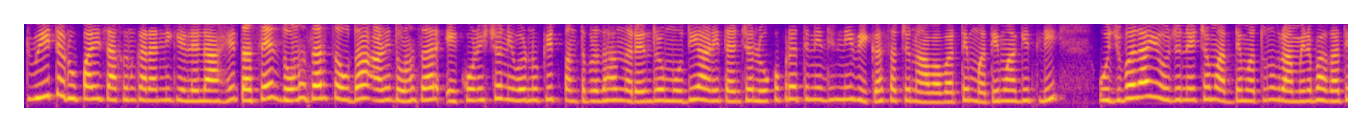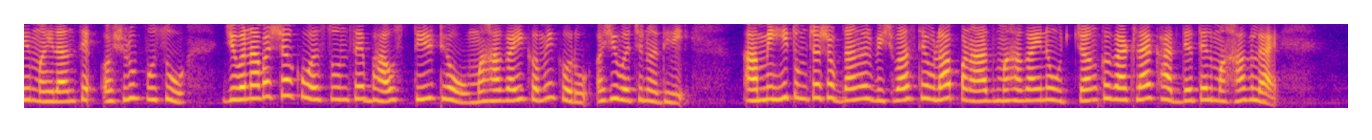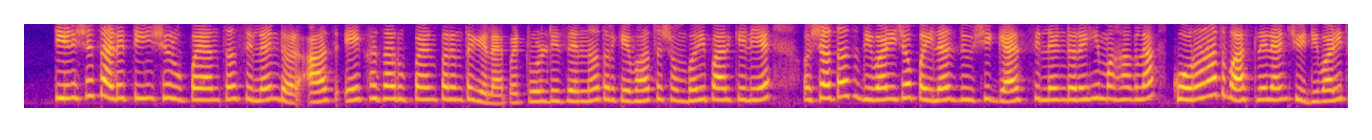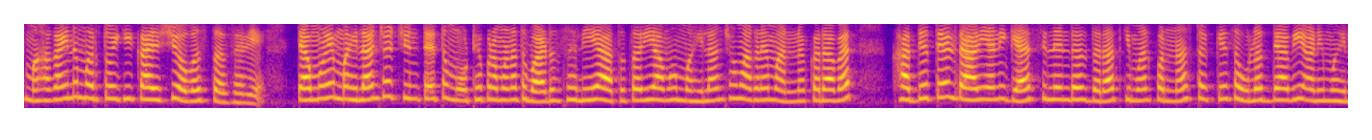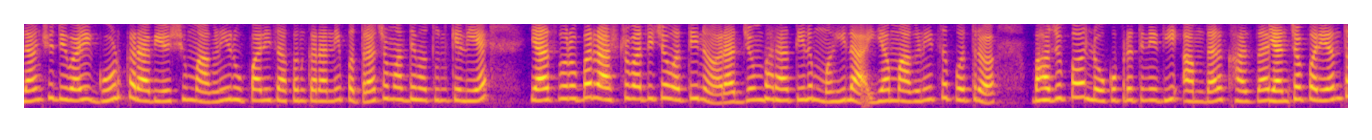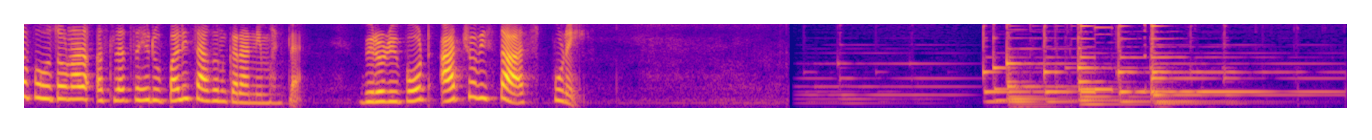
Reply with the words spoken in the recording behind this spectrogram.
ट्विट रुपाली चाकणकरांनी केलेलं आहे. तसेच दोन हजार चौदा आणि दोन हजार एकोणीसच्या निवडणुकीत पंतप्रधान नरेंद्र मोदी आणि त्यांच्या लोकप्रतिनिधींनी विकासाच्या नावावर ते मते मागितली. उज्ज्वला योजनेच्या माध्यमातून ग्रामीण भागातील महिलांचे अश्रू पुसू जीवनावश्यक वस्तूंचे भाव स्थिर ठेवू महागाई कमी करू अशी वचनं दिली. आम्हीही तुमच्या शब्दांवर विश्वास ठेवला पण आज महागाईनं उच्चांक गाठलाय खाद्यतेल महागलाय. तीनशे साडेतीनशे रुपयांचा सिलेंडर आज एक हजार रुपयांपर्यंत गेला आहे पेट्रोल डिझेलनं तर केव्हाच शंभरी पार केली आहे. अशातच दिवाळीच्या पहिल्याच दिवशी गॅस सिलेंडरही महागला. कोरोनात वाचलेल्यांची दिवाळीत महागाईनं मरतोय की काय अशी अवस्था झाली आहे. त्यामुळे महिलांच्या चिंतेत मोठ्या प्रमाणात वाढ झाली आहे. आता तरी आम्हा महिलांच्या मागण्या मान्य कराव्यात. खाद्यतेल डाळी आणि गॅस सिलेंडर दरात किमान पन्नास टक्के सवलत द्यावी आणि महिलांची दिवाळी गोड करावी अशी मागणी रुपाली चाकणकरांनी पत्राच्या माध्यमातून केली आहे. याचबरोबर राष्ट्रवादीच्या वतीनं राज्यभरातील महिला या मागणीचं पत्र भाजप लोकप्रतिनिधी आमदार खासदार यांच्यापर्यंत पोहोचवणार असल्याचंही रुपाली चाकणकरांनी म्हटलंय. ब्युरो रिपोर्ट आज चोवीस तास पुणे.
